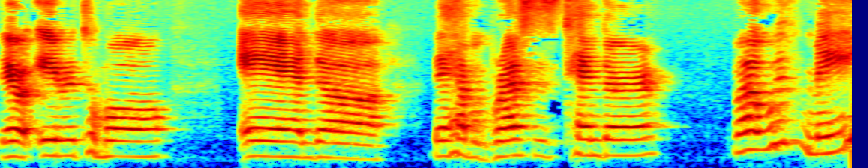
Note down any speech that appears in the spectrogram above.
They're irritable and uh, they have a breast tender. But with me,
